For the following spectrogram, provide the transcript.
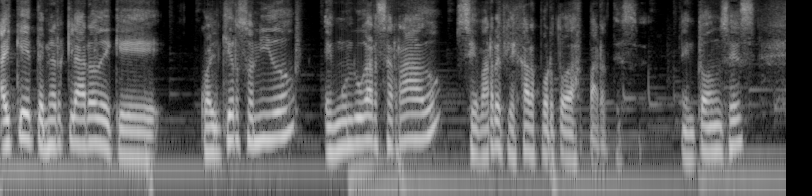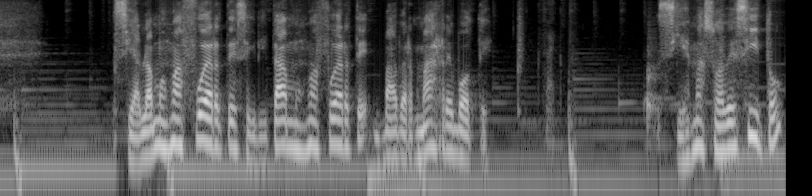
hay que tener claro de que cualquier sonido en un lugar cerrado se va a reflejar por todas partes. Entonces, si hablamos más fuerte, si gritamos más fuerte, va a haber más rebote. Exacto. Si es más suavecito,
